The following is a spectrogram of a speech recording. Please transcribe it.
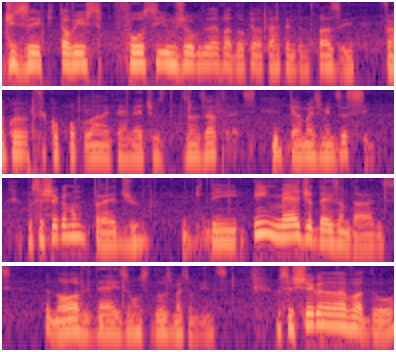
dizer que talvez fosse o jogo do elevador que ela estava tentando fazer. Foi uma coisa que ficou popular na internet uns anos atrás. Que era mais ou menos assim. Você chega num prédio que tem em média 10 andares, 9, 10, 11, 12 mais ou menos. Você chega no elevador,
